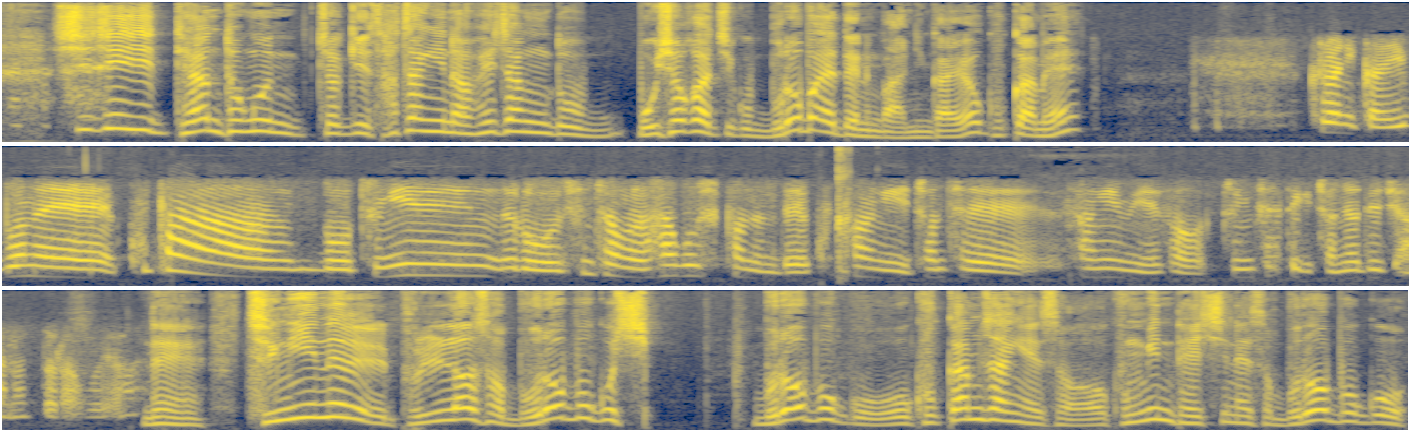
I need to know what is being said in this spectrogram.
CJ 대한통운 저기 사장이나 회장도 모셔가지고 물어봐야 되는 거 아닌가요? 국감에? 그러니까 이번에 쿠팡도 증인으로 신청을 하고 싶었는데 쿠팡이 전체 상임위에서 증인 채택이 전혀 되지 않았더라고요. 네, 증인을 불러서 물어보고 싶 물어보고 국감장에서 국민 대신해서 물어보고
